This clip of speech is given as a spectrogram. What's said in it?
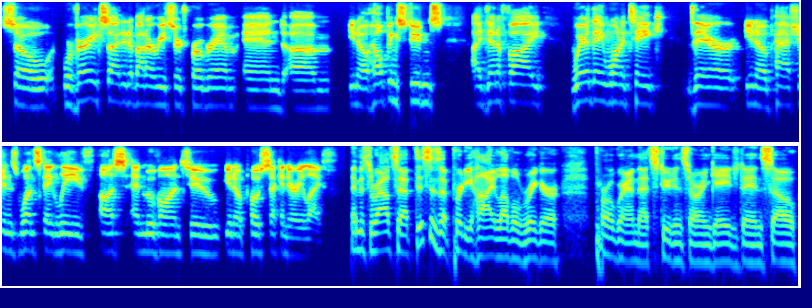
So we're very excited about our research program and um, you know helping students identify where they want to take their you know passions once they leave us and move on to you know post secondary life. And Mr. Rautzep, this is a pretty high level rigor program that students are engaged in. So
